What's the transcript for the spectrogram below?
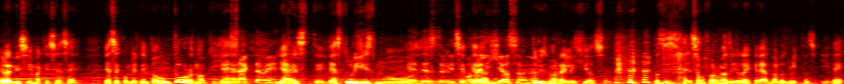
grandísima que se hace, ya se convierte en todo un tour, ¿no? Que ya, Exactamente. Ya, este, ya es turismo. es turismo religioso, ¿no? Turismo religioso. Entonces son formas de ir recreando los mitos y de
